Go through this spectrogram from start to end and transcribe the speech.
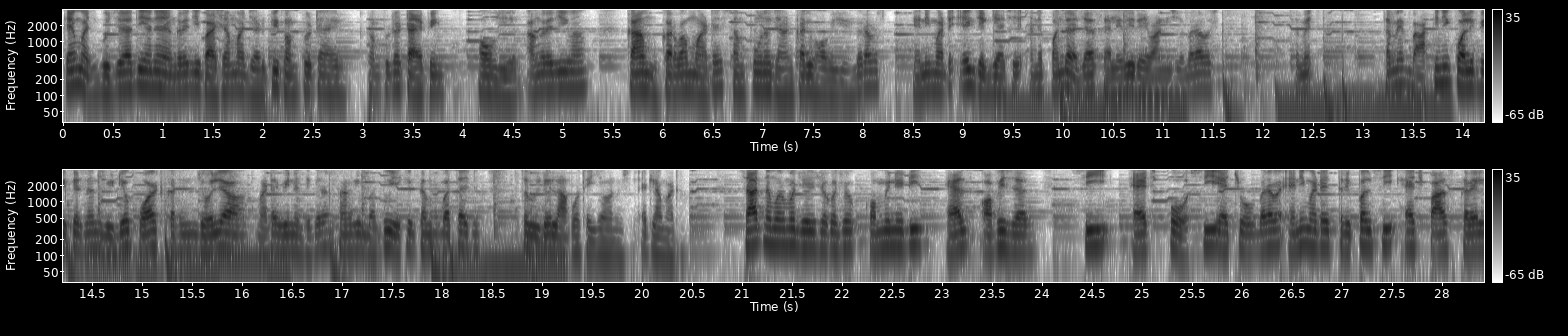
તેમજ ગુજરાતી અને અંગ્રેજી ભાષામાં ઝડપી કમ્પ્યુટર કમ્પ્યુટર ટાઈપિંગ હોવું જોઈએ. અંગ્રેજીમાં કામ કરવા માટે સંપૂર્ણ જાણકારી હોવી જોઈએ. બરાબર એની માટે એક જગ્યા છે અને પંદર હજાર સેલેરી રહેવાની છે. બરાબર તમે તમે બાકીની ક્વોલિફિકેશન વીડિયો પોસ્ટ કરીને જોઈ લેવા માટે વિનંતી બરાબર કારણ કે બધું એક એક તમે બતાવીશ તો વીડિયો લાંબો થઈ જવાનો છે. એટલા માટે. સાત નંબરમાં જોઈ શકો છો community health officer C H O C H O બરાબર? એની માટે ટ્રિપલ સી એચ પાસ કરેલ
